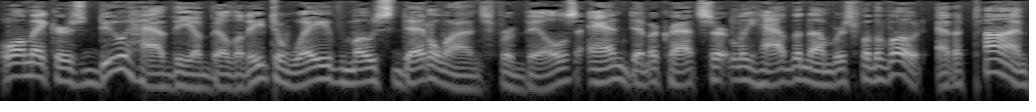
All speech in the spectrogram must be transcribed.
Lawmakers do have the ability to waive most deadlines for bills, and Democrats certainly have the numbers for the vote. At a time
